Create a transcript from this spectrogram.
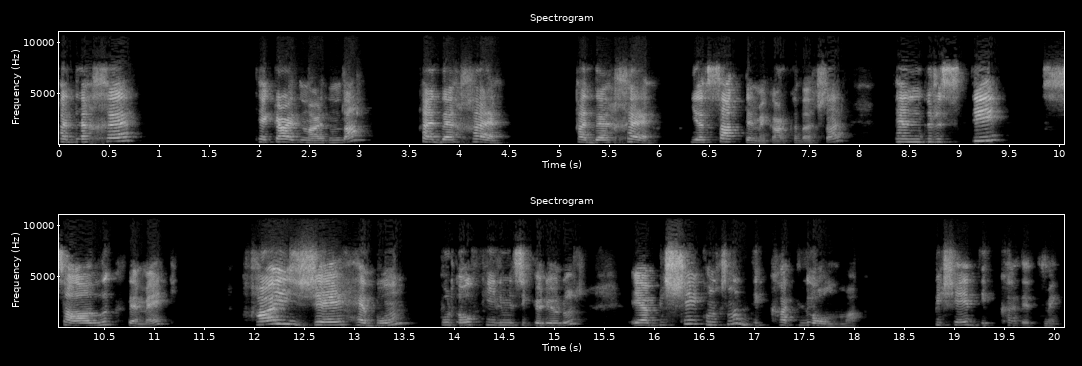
Kadehe, tekrar edin ardından. Kadehe, kadehe, yasak demek arkadaşlar. Tendristi, sağlık demek. Hayje hebun, burada o fiilimizi görüyoruz. Ya bir şey konusunda dikkatli olmak. Bir şeye dikkat etmek.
